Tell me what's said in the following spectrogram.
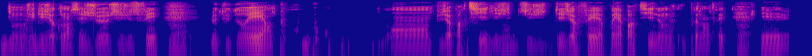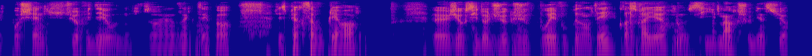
Bon j'ai déjà commencé le jeu, j'ai juste fait le tutoriel en, beaucoup, en plusieurs parties. J'ai déjà fait la première partie donc je vous présenterai les prochaines sur vidéo. Donc vous inquiétez pas. J'espère que ça vous plaira. Euh, j'ai aussi d'autres jeux que je pourrais vous présenter. Crossfire, euh, s'il marche bien sûr.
